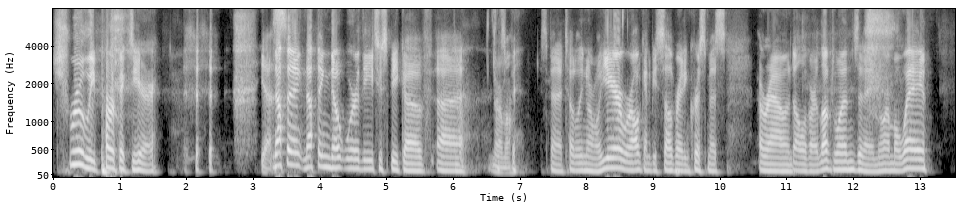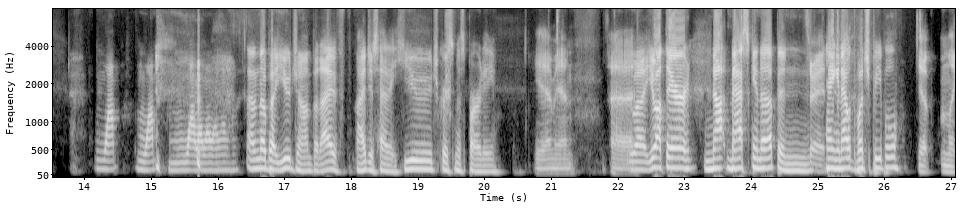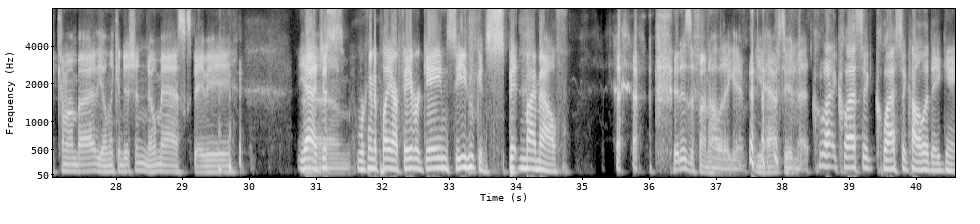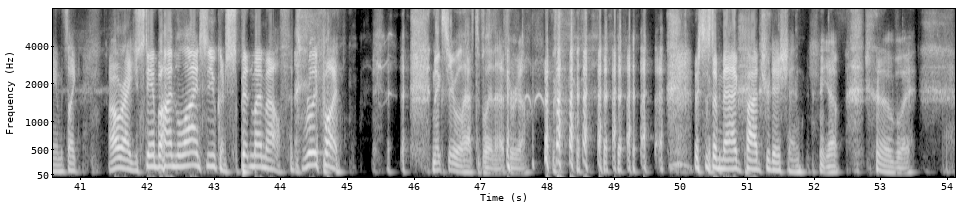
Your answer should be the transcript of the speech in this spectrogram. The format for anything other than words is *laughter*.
truly perfect *laughs* year. Yes. Nothing, nothing noteworthy to speak of. Uh, Normal. It's been, it's been a totally normal year. We're all going to be celebrating Christmas around all of our loved ones in a normal way. Womp, womp, womp, womp, womp. I don't know about you, John, but I've I just had a huge Christmas party. Yeah, man. You, Uh, uh, you out there not masking up and right. hanging out with a bunch of people? Yep. I'm like, come on by. The only condition, no masks, baby. *laughs* Yeah, just Um, we're gonna play our favorite game. See who can spit in my mouth. *laughs* it is a fun holiday game. You have to admit. *laughs* Cla- classic, classic holiday game. It's like, all right, you stand behind the line so you can spit in my mouth. It's really fun. Next year we'll have to play that for real. it's just a magpod tradition. yep. Oh boy.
